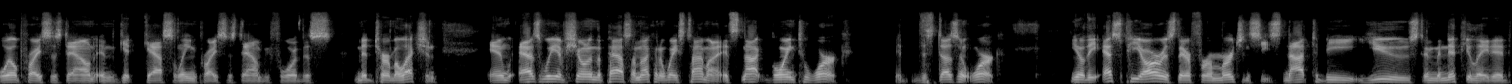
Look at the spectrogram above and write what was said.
oil prices down and get gasoline prices down before this midterm election. And as we have shown in the past, I'm not going to waste time on it. It's not going to work. It, this doesn't work. You know, the SPR is there for emergencies, not to be used and manipulated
